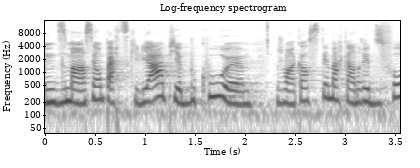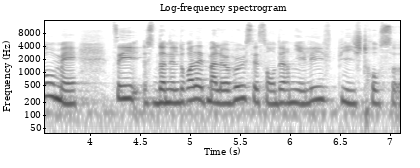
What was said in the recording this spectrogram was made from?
une dimension particulière, puis il y a beaucoup... je vais encore citer Marc-André Dufault, mais tu sais, se donner le droit d'être malheureux, c'est son dernier livre, puis je trouve ça,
